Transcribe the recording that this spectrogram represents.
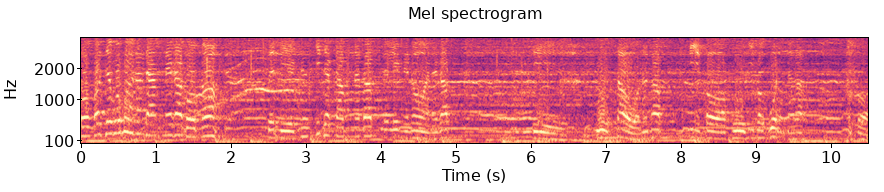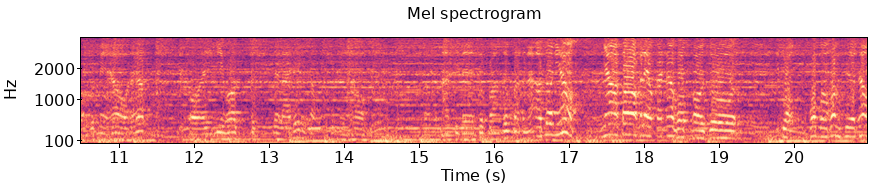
ผมขอเสียงปรบมือดังๆนะครับผมเนาะเป็นอีกหนึ่งกิจกรรมนะครับเล็กๆน้อยๆนะครับที่ลูกเต้านะครับ มีต่อครูมีพระคุณนะครับแล้วก็คุณแม่เฮานะครับขอให้มีความสุขหลายๆด้กับคุณแม่เฮาอาสิได้สมหวังสมปรารถนาเอาส่วนนี้เฮายาวต่อกันแล้วกันนะครับผมข้าสู่ช่วงความมองความเสื่อเฮา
